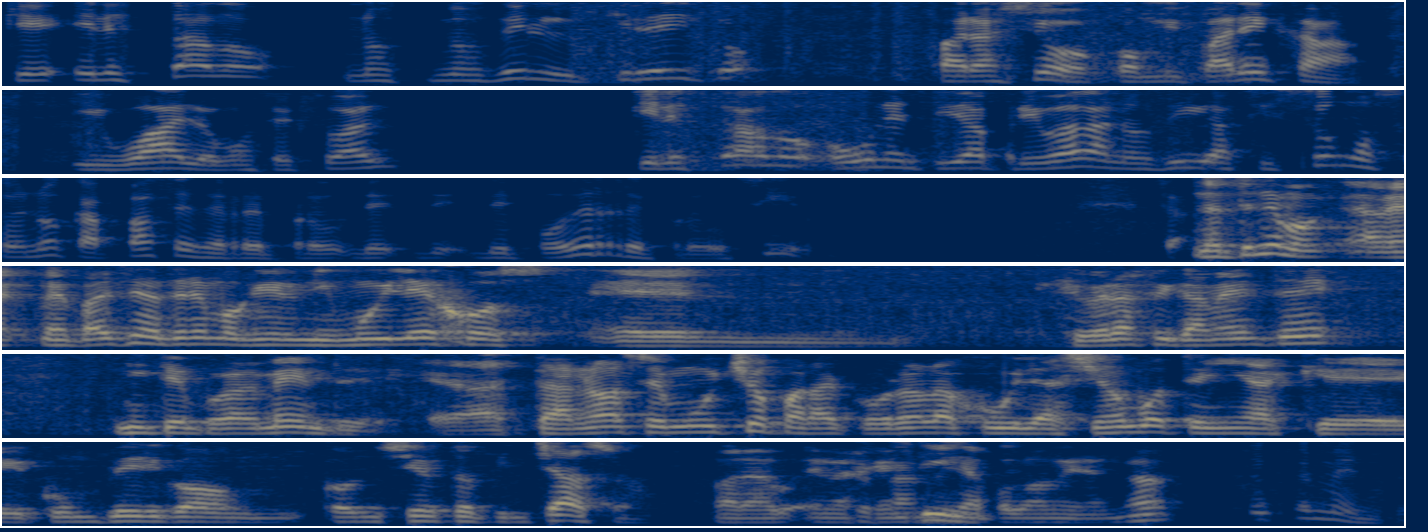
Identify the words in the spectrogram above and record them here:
Que el Estado nos, dé el crédito para yo, con mi pareja igual homosexual, que el Estado o una entidad privada nos diga si somos o no capaces de, poder reproducir. no tenemos, me parece que no tenemos que ir ni muy lejos geográficamente ni temporalmente. Hasta no hace mucho, para cobrar la jubilación, vos tenías que cumplir con, con cierto pinchazo, para, en Argentina por lo menos, ¿no? Totalmente.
